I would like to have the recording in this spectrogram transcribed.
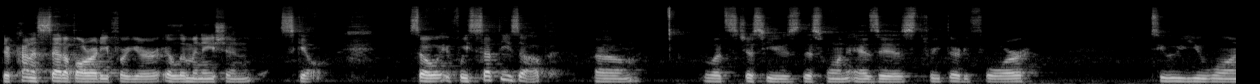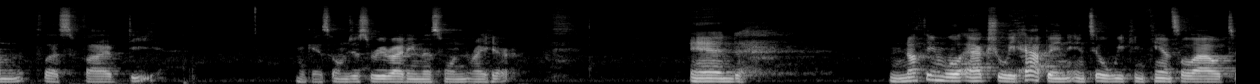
they're kind of set up already for your elimination skill. So if we set these up, um, let's just use this one as is 334 2u1 plus 5d. Okay, so I'm just rewriting this one right here. And nothing will actually happen until we can cancel out,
